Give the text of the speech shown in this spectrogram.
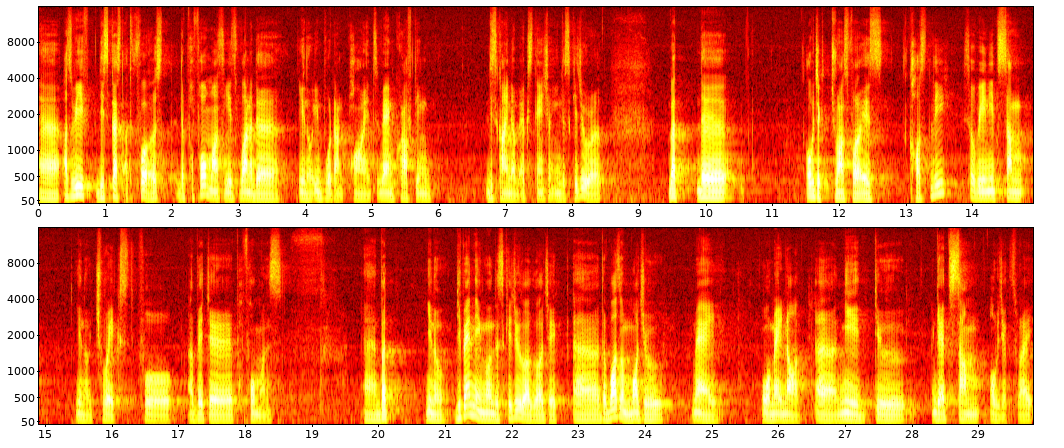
Uh, as we discussed at first, the performance is one of the you know, important points when crafting this kind of extension in the scheduler. But the object transfer is costly, so we need some you know, tricks for a better performance. Uh, but you know, depending on the scheduler logic, uh, the WASM module may or may not uh, need to get some objects, right?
